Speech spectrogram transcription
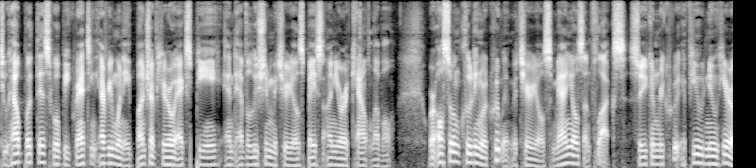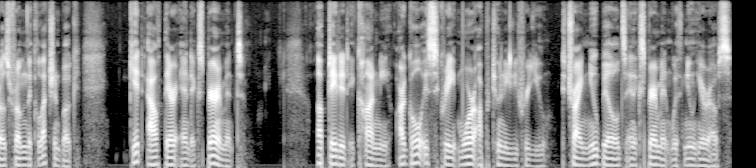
to help with this, we'll be granting everyone a bunch of hero XP and evolution materials based on your account level. We're also including recruitment materials, manuals, and flux, so you can recruit a few new heroes from the collection book. Get out there and experiment. Updated economy. Our goal is to create more opportunity for you to try new builds and experiment with new heroes.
